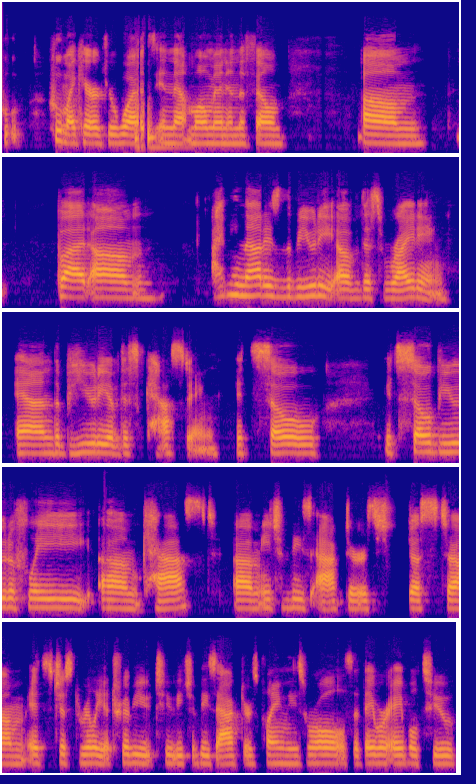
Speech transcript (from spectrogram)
who who my character was in that moment in the film. Um, but um, I mean, that is the beauty of this writing and the beauty of this casting. It's so it's so beautifully um, cast. Um, each of these actors just um, it's just really a tribute to each of these actors playing these roles that they were able to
